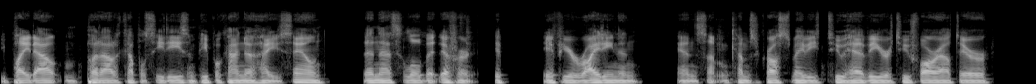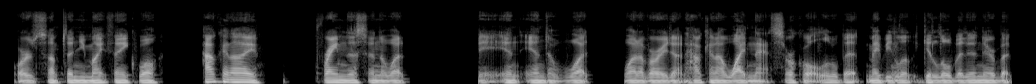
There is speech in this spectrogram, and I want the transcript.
you played out and put out a couple CDs and people kind of know how you sound, then that's a little bit different. If if you're writing and and something comes across maybe too heavy or too far out there or something, you might think, well, how can I frame this into what in, into what what I've already done? How can I widen that circle a little bit? Maybe get a little bit in there, but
